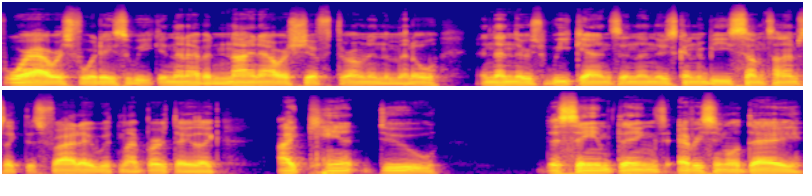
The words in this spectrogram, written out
four hours four days a week and then i have a nine hour shift thrown in the middle and then there's weekends and then there's going to be sometimes like this friday with my birthday like I can't do the same things every single day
